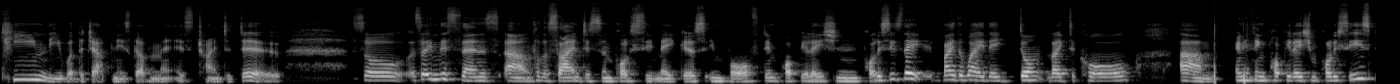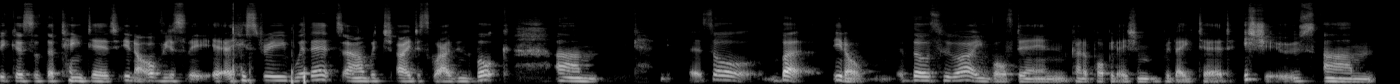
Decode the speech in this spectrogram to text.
keenly what the Japanese government is trying to do. so, so in this sense, um, for the scientists and policymakers involved in population policies, they, by the way, they don't like to call um, anything population policies because of the tainted, you know, obviously a history with it, uh, which I described in the book. Um, so, but you know, those who are involved in kind of population related issues, um,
